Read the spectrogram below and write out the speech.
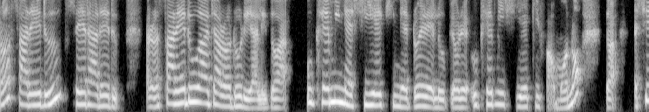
တော့စာရဲတူဆဲထားတဲ့တူအဲ့တော့စာရဲတူကကြတော့တို့တွေကလေသူကဥခဲမိနဲ့စီရဲခီနဲ့တွဲတယ်လို့ပြောတယ်ဥခဲမိစီရဲခီဖောင်ပေါ့နော်သူကအရှိ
